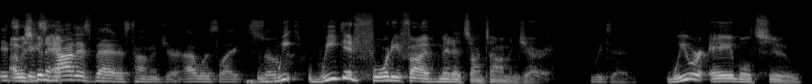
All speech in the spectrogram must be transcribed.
It's, I was it's gonna- not as bad as Tom and Jerry. I was like so we we did 45 minutes on Tom and Jerry. we did. We were able to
